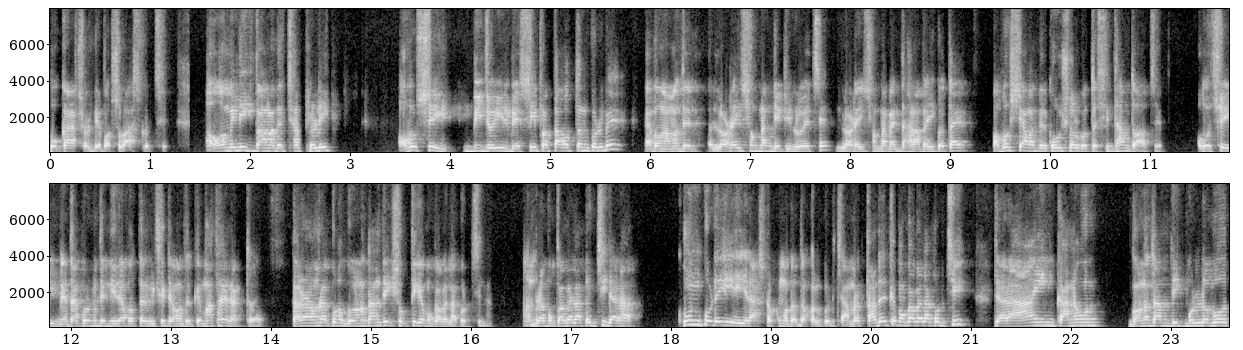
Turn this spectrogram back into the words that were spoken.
বোকার স্বর্গে বসবাস করছে। আওয়ামী লীগ, বাংলাদেশ ছাত্রলীগ অবশ্যই বিজয়ীর বেশি প্রত্যাবর্তন করবে এবং আমাদের লড়াই সংগ্রাম যেটি রয়েছে, লড়াই সংগ্রামের ধারাবাহিকতায় অবশ্যই আমাদের কৌশলগত সিদ্ধান্ত আছে। অবশ্যই নেতাকর্মীদের নিরাপত্তার বিষয়টা আমাদেরকে মাথায় রাখতে হবে কারণ আমরা কোনো গণতান্ত্রিক শক্তিকে মোকাবেলা করছি না। আমরা মোকাবেলা করছি যারা খুন করেই এই রাষ্ট্র ক্ষমতা দখল করছে। আমরা তাদেরকে মোকাবেলা করছি যারা আইন, কানুন, গণতান্ত্রিক মূল্যবোধ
